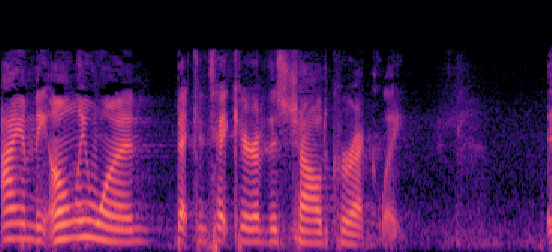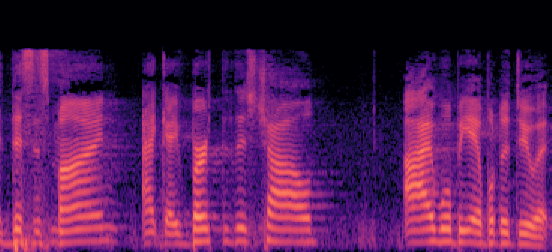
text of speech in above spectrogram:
I am the only one that can take care of this child correctly. This is mine. I gave birth to this child. I will be able to do it.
